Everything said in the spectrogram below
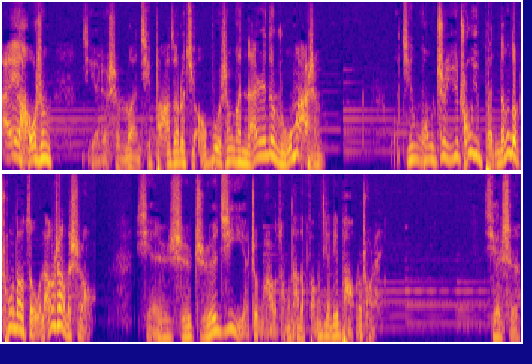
哀嚎声，接着是乱七八糟的脚步声和男人的辱骂声。我惊慌之余，出于本能的冲到走廊上的时候，仙师直纪也正好从他的房间里跑了出来。仙师，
